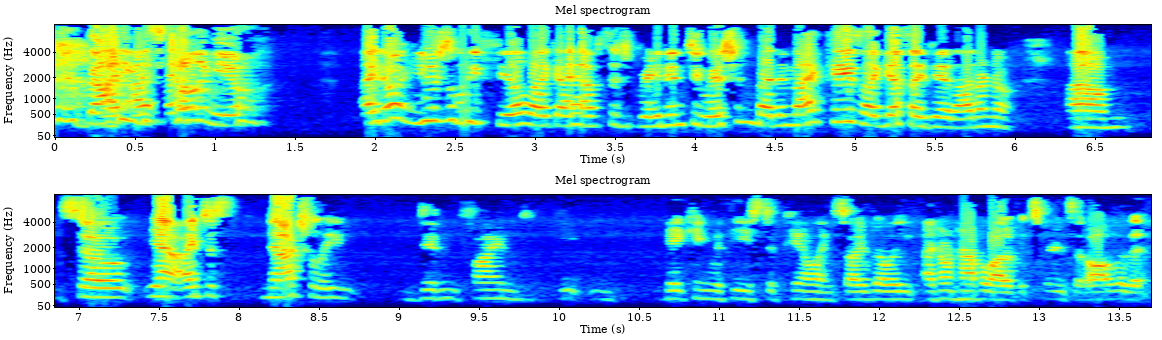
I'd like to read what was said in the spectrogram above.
your body was telling you. I don't usually feel like I have such great intuition, but in that case, I guess I did. I don't know. Um, so yeah, I just naturally didn't find baking with yeast appealing. So I really, I don't have a lot of experience at all with it.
